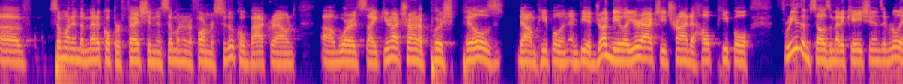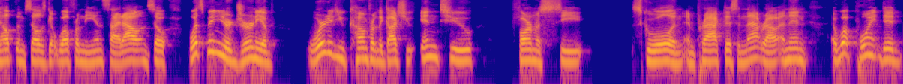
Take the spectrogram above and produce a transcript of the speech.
of someone in the medical profession and someone in a pharmaceutical background um, where it's like you're not trying to push pills down people and, and be a drug dealer. You're actually trying to help people free themselves of medications and really help themselves get well from the inside out. And so, what's been your journey of where did you come from that got you into pharmacy school and, and practice and that route? And then, at what point did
